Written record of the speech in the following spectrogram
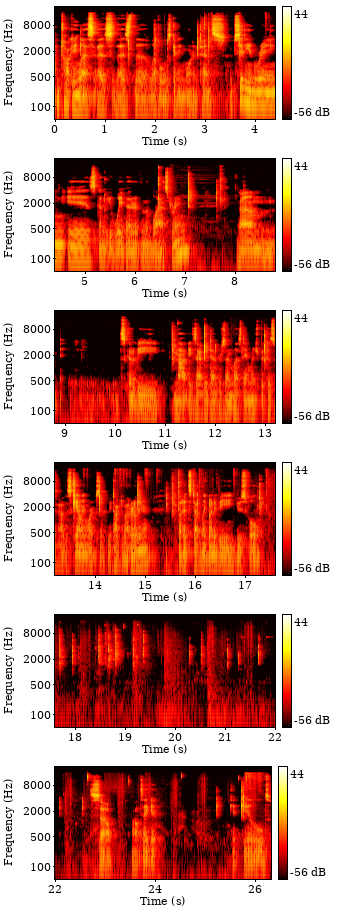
I'm talking less as as the level is getting more intense. Obsidian ring is going to be way better than the blast ring. Um, it's going to be not exactly 10% less damage because of how the scaling works, like we talked about earlier, but it's definitely going to be useful. So, I'll take it. Get killed.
